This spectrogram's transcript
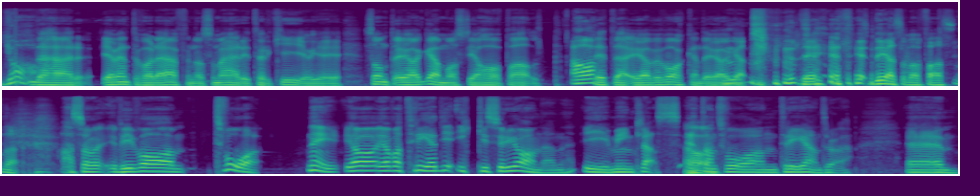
Ja, Det här, jag vet inte vad det är för något som är i Turkiet och grejer. Sånt öga måste jag ha på allt. Ja. Det är det där övervakande ögat. Mm. Det är det som har fastnat. Alltså, vi var två... Nej, jag, jag var tredje icke-syrianen i min klass. Ja. Ettan, tvåan, trean tror jag. Ehm,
